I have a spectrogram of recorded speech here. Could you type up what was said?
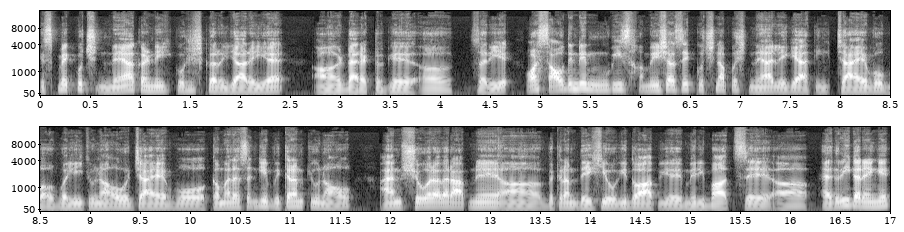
इसमें कुछ नया करने की कोशिश करी जा रही है। डायरेक्टर के ज़रिए। और साउथ इंडियन मूवीज़ हमेशा से कुछ ना कुछ नया लेके आती चाहे वो बाहुबली क्यों ना हो, चाहे वो कमल हसन की विक्रम क्यों ना हो। आई एम श्योर अगर आपने विक्रम देखी होगी तो आप ये मेरी बात से एग्री करेंगे।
